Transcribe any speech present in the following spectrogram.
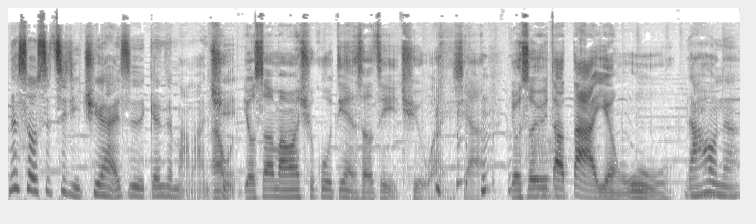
那时候是自己去还是跟着妈妈去？啊、有时候妈妈去固店的时候自己去玩一下，有时候遇到大延误，然后呢？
